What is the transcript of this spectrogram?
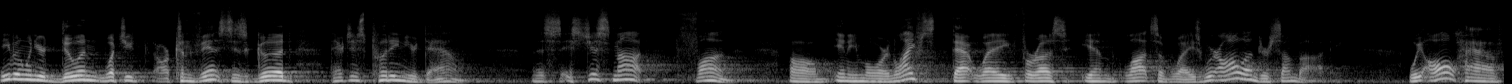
even when you're doing what you are convinced is good, they're just putting you down. And it's, it's just not fun um, anymore. And life's that way for us in lots of ways. We're all under somebody, we all have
